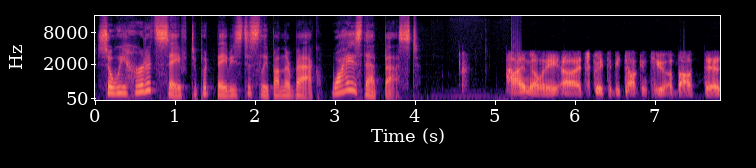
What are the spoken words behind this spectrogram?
So, we heard it's safe to put babies to sleep on their back. Why is that best? Hi, Melanie. Uh, it's great to be talking to you about this.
